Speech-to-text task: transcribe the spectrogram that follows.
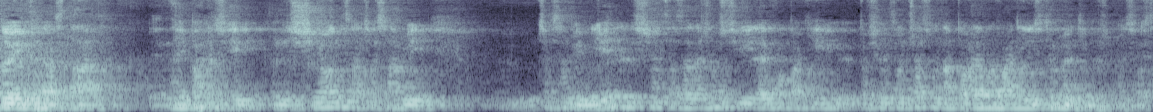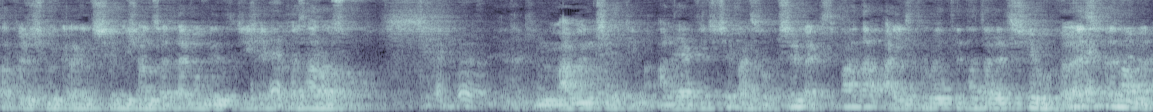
No i teraz ta najbardziej lśniąca, czasami, czasami mniej lśniąca, w zależności ile chłopaki poświęcą czasu na polerowanie instrumentu. Ostatnio żeśmy grali 3 miesiące temu, więc dzisiaj trochę zarosło. Takim małym krzywkiem, ale jak widzicie Państwo, krzywek spada, a instrumenty nadal lśnią. To jest fenomen.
